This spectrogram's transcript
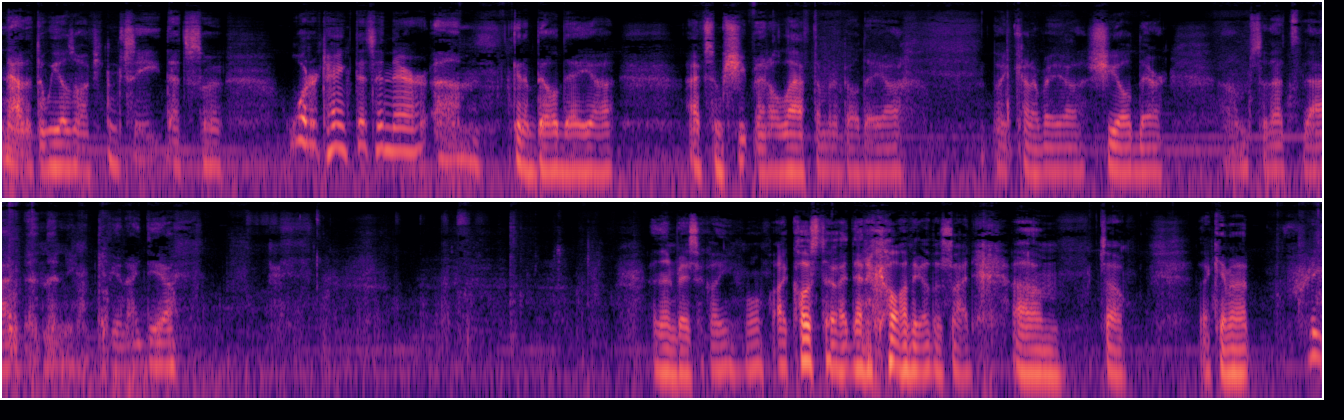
now that the wheel's off, you can see that's a water tank that's in there. Um, going to build a. Uh, I have some sheet metal left. I'm going to build a, uh, like kind of a uh, shield there. Um, so that's that. And then you can give you an idea. And then basically, well, I close to identical on the other side. Um, so that came out pretty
